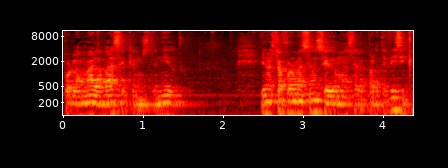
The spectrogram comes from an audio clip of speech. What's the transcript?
por la mala base que hemos tenido. Y nuestra formación se ha ido más a la parte física.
